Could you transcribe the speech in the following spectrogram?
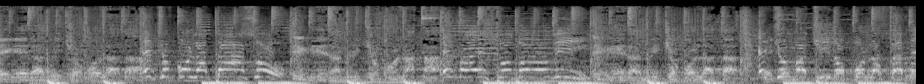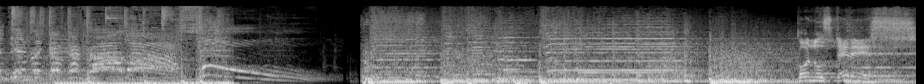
En mi chocolata. El chocolatazo. En mi chocolata. El maestro Doggy. En mi chocolata. El yo machido por las tardes lleno de carcajadas. Con ustedes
